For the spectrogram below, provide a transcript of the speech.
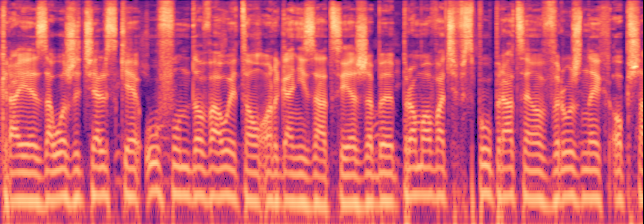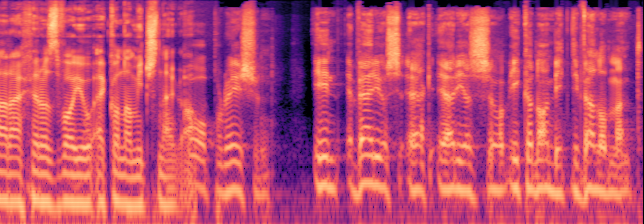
kraje założycielskie ufundowały tą organizację, żeby promować współpracę w różnych obszarach rozwoju ekonomicznego in various areas of economic development.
